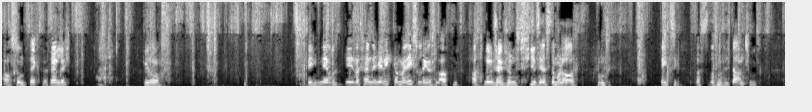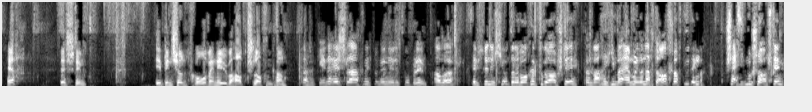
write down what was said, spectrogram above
Auch so um sechs wahrscheinlich. Bisschen wegen Nervosität wahrscheinlich ja nicht, kann man nicht so länger schlafen. Wacht man wahrscheinlich schon vier das erste Mal auf und denkt sich, was, was man sich da antut. Ja, das stimmt. Ich bin schon froh, wenn ich überhaupt schlafen kann. Also generell schlafen ist bei mir nie das Problem. Aber selbst wenn ich unter der Woche früh aufstehe, dann wache ich immer einmal in der Nacht auf, schlafe und denke mir, scheiße, ich muss schon aufstehen.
